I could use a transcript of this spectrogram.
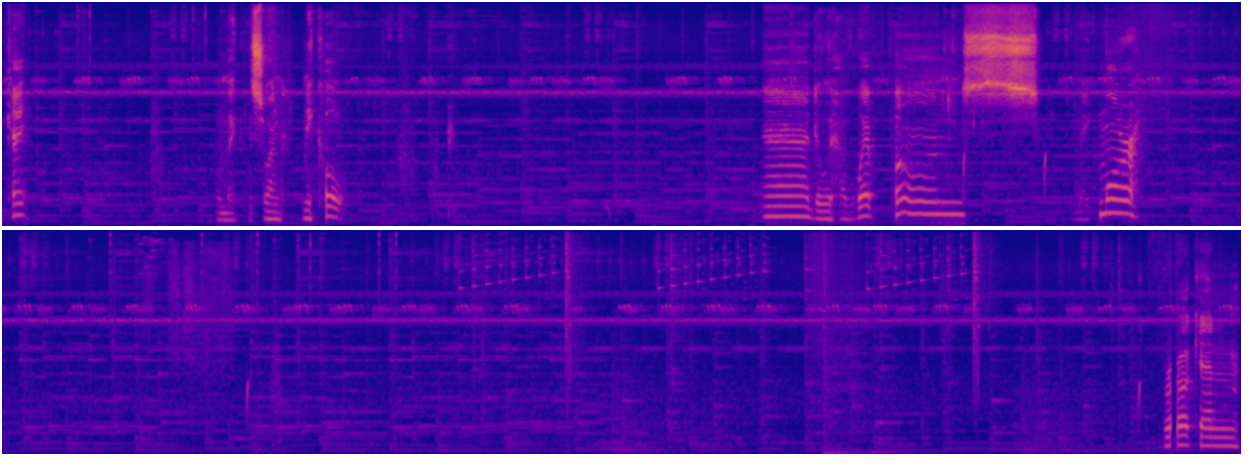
Okay. We'll make this one Nicole. Uh, do we have weapons? to Make more. Broken.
